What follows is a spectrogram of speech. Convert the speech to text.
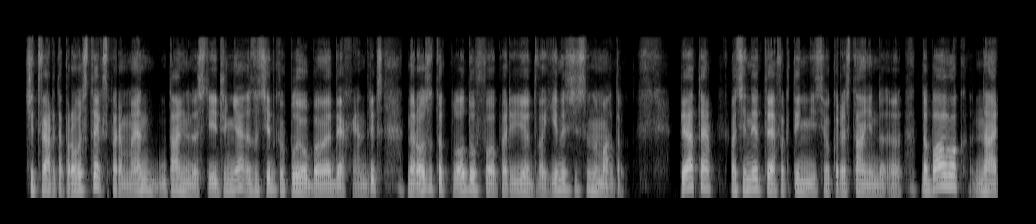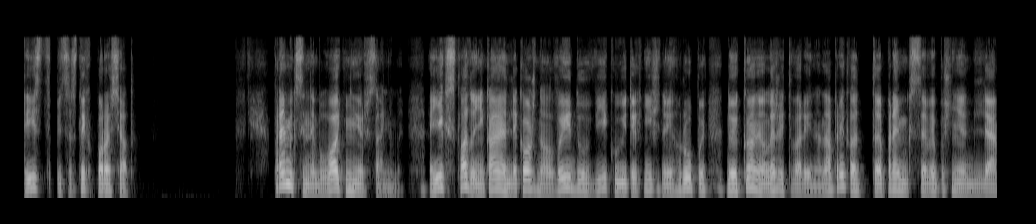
Четверте провести експериментальне дослідження з оцінкою впливу БНД Хендрікс на розвиток плоду в період вагітності свиноматок. П'яте оцінити ефективність використання е, добавок на ріст підсосних поросят. Премікси не бувають універсальними, а їх склад унікальний для кожного виду, віку і технічної групи, до якої належить тварина. Наприклад, премікси випущені для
